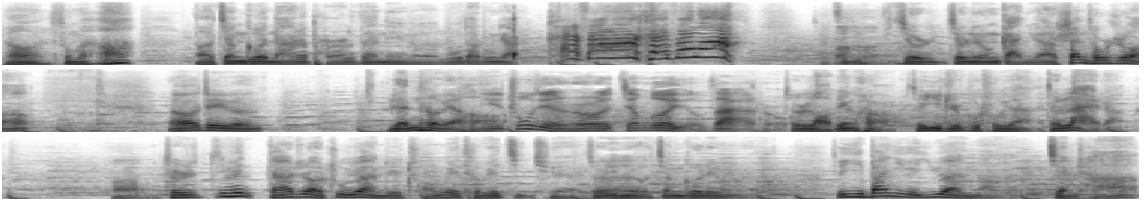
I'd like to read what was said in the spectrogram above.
然后送饭啊，然后江哥拿着盆儿在那个楼道中间开饭啦，开饭啦，就自己哦就是就是那种感觉啊，山头之王。然后这个人特别好，你住进的时候，江哥已经在了是吗？就是老病号，就一直不出院，就赖着。啊，就是因为大家知道住院这床位特别紧缺，就是因为有江哥这种人。就一般一个医院吧，检查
